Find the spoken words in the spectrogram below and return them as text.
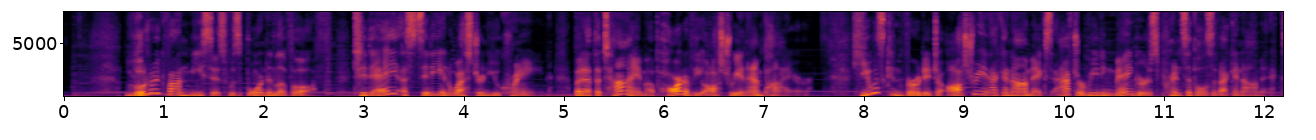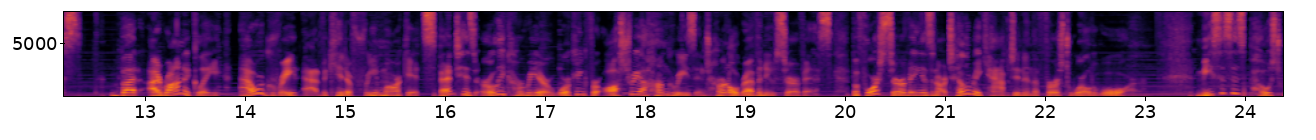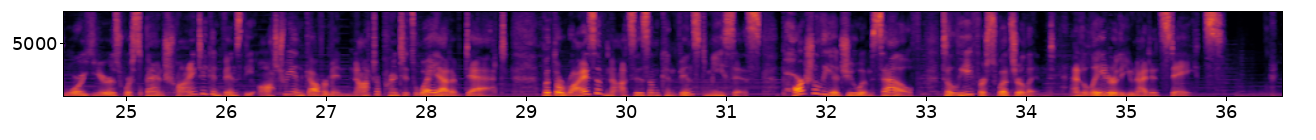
Ludwig von Mises was born in Lvov, today a city in western Ukraine, but at the time a part of the Austrian Empire. He was converted to Austrian economics after reading Menger's Principles of Economics. But ironically, our great advocate of free markets spent his early career working for Austria Hungary's Internal Revenue Service before serving as an artillery captain in the First World War. Mises's post-war years were spent trying to convince the Austrian government not to print its way out of debt, but the rise of Nazism convinced Mises, partially a Jew himself, to leave for Switzerland, and later the United States.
